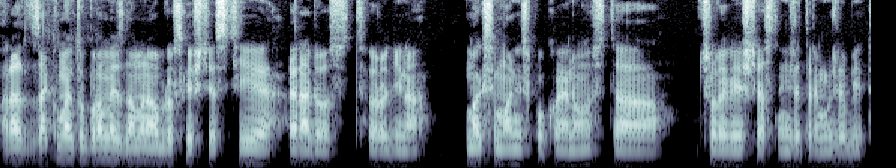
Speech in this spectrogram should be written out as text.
Hrát za komentu pro mě znamená obrovské štěstí, radost, rodina maximální spokojenost a člověk je šťastný, že tady může být.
